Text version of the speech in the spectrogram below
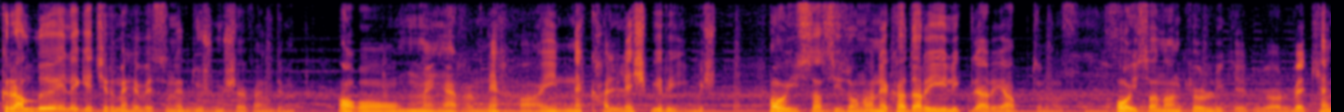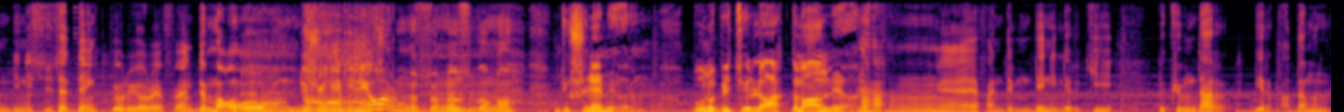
krallığı ele geçirme hevesine düşmüş efendim. Oo meğer ne hain ne kalleş biriymiş. Oysa siz ona ne kadar iyilikler yaptınız. Oysa nankörlük ediyor ve kendini size denk görüyor efendim. Oo, düşünebiliyor musunuz bunu? Düşünemiyorum. Bunu bir türlü aklım almıyor. Efendim denilir ki hükümdar bir adamın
